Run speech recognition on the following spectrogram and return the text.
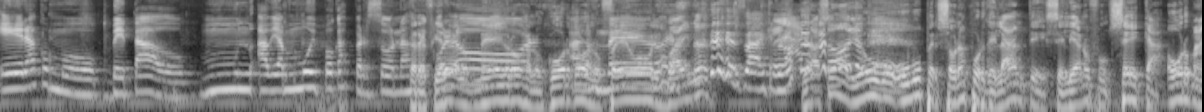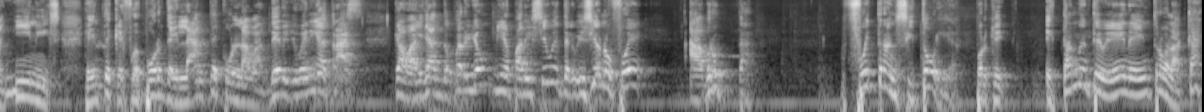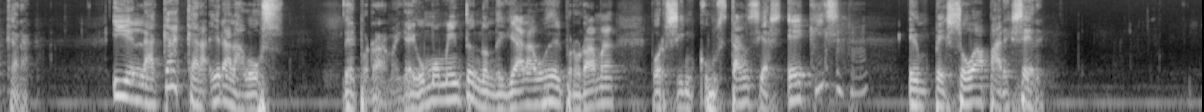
era como vetado. Mm, había muy pocas personas ¿Te de refieres a los negros, a los gordos, a los feos, las vainas? Exacto. Gracias a Dios que- hubo, hubo personas por delante, Celiano Fonseca, Orman Inis, gente que fue por delante con la bandera. Yo venía atrás cabalgando, pero yo mi aparición en televisión no fue abrupta, fue transitoria, porque estando en TVN entro a la cáscara y en la cáscara era la voz del programa. Y hay un momento en donde ya la voz del programa, por circunstancias X, empezó a aparecer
